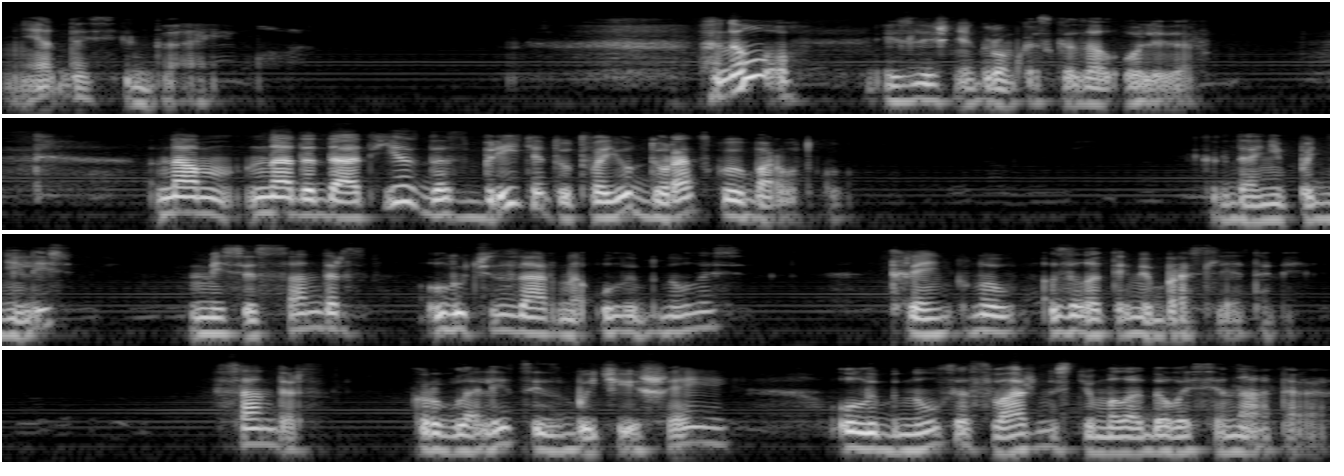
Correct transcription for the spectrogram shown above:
недосягаемого. «Ну, — излишне громко сказал Оливер, — нам надо до отъезда сбрить эту твою дурацкую бородку». Когда они поднялись, миссис Сандерс лучезарно улыбнулась, тренькнув золотыми браслетами. Сандерс, круглолицый с бычьей шеей, улыбнулся с важностью молодого сенатора,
